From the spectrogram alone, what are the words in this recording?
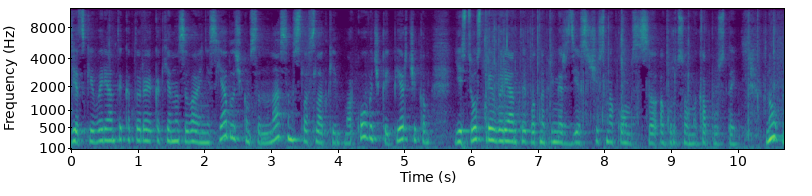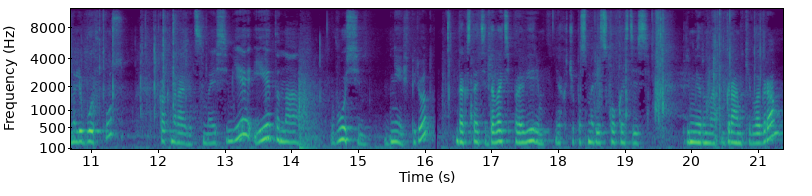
детские варианты, которые, как я называю, не с яблочком, с ананасом, с сладкой морковочкой, перчиком. Есть острые варианты, вот, например, здесь с чесноком, с огурцом и капустой. Ну, на любой вкус, как нравится моей семье. И это на 8 дней вперед. Да, кстати, давайте проверим. Я хочу посмотреть, сколько здесь примерно грамм-килограмм.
